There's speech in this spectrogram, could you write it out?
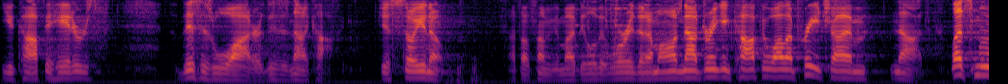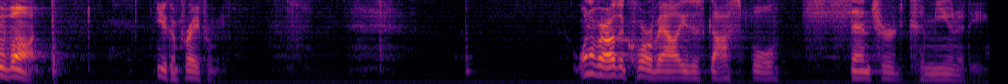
you coffee haters, this is water. This is not coffee. Just so you know. I thought some of you might be a little bit worried that I'm now drinking coffee while I preach. I'm not. Let's move on. You can pray for me. One of our other core values is gospel centered community.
